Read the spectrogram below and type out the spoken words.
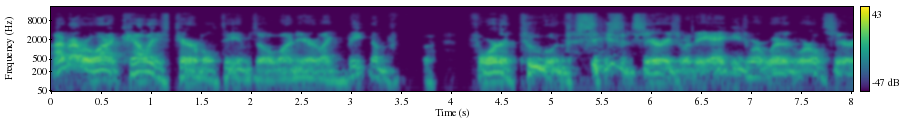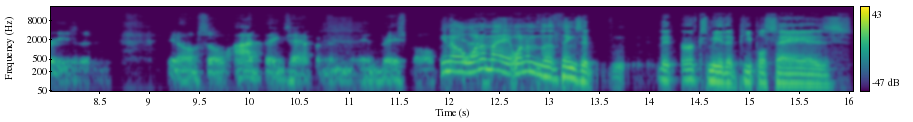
I remember one of Kelly's terrible teams though one year, like beating them four to two in the season series when the Yankees were winning World Series, and you know, so odd things happen in, in baseball. You know, Yeah. one of my one of the things that that irks me that people say is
